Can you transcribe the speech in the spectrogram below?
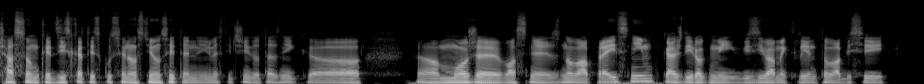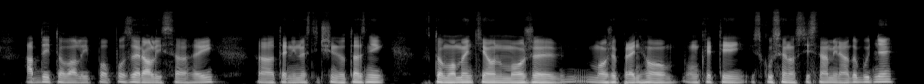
časom, keď získa tie skúsenosti, on si ten investičný dotazník uh, môže vlastne znova prejsť s ním. Každý rok my vyzývame klientov, aby si updateovali, popozerali sa, hej, ten investičný dotazník. V tom momente on môže, môže pre ňoho, on keď tie skúsenosti s nami nadobudne,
